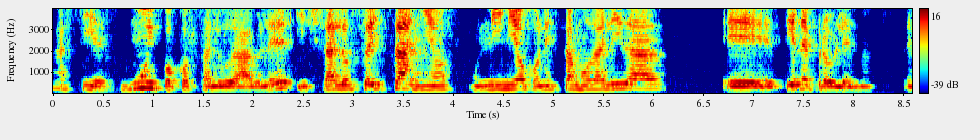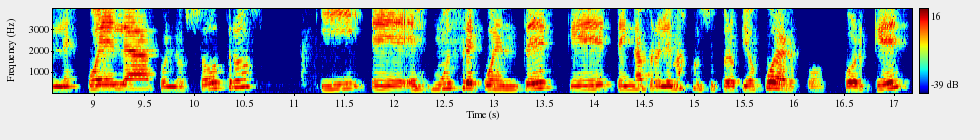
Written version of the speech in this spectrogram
Así es, muy poco saludable y ya a los seis años un niño con esta modalidad eh, tiene problemas en la escuela, con los otros y eh, es muy frecuente que tenga problemas con su propio cuerpo. ¿Por qué?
